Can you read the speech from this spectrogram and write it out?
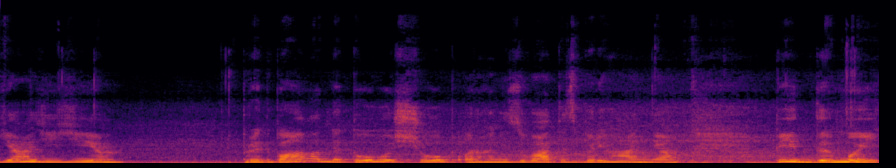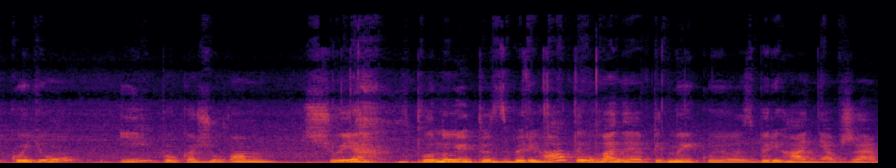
Я її придбала для того, щоб організувати зберігання під мийкою. І покажу вам, що я планую тут зберігати. У мене під мийкою зберігання вже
